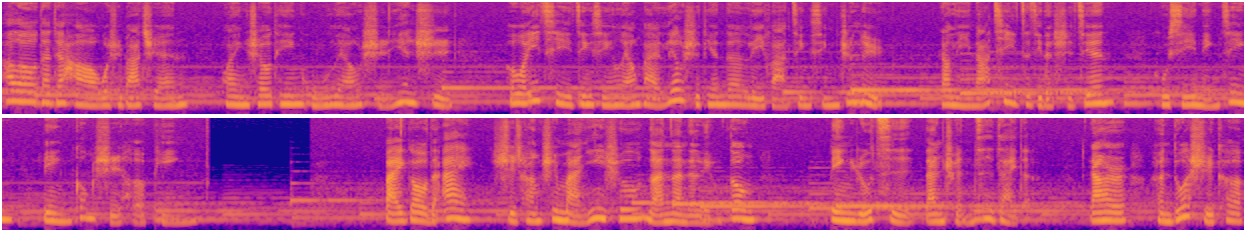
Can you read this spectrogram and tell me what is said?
Hello，大家好，我是八全，欢迎收听无聊实验室，和我一起进行两百六十天的立法进行之旅，让你拿起自己的时间，呼吸宁静，并共识和平。白狗的爱时常是满溢出暖暖的流动，并如此单纯自在的。然而，很多时刻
